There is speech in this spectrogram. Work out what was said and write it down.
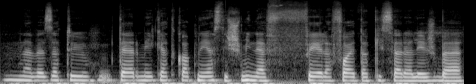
nevezetű terméket kapni, ezt is mindenféle fajta kiszerelésbe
